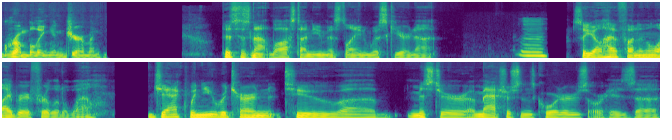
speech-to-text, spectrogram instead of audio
Grumbling in German. This is not lost on you, Miss Lane, whiskey or not. Mm. So y'all have fun in the library for a little while. Jack, when you return to uh, Mister Masterson's quarters or his, uh,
